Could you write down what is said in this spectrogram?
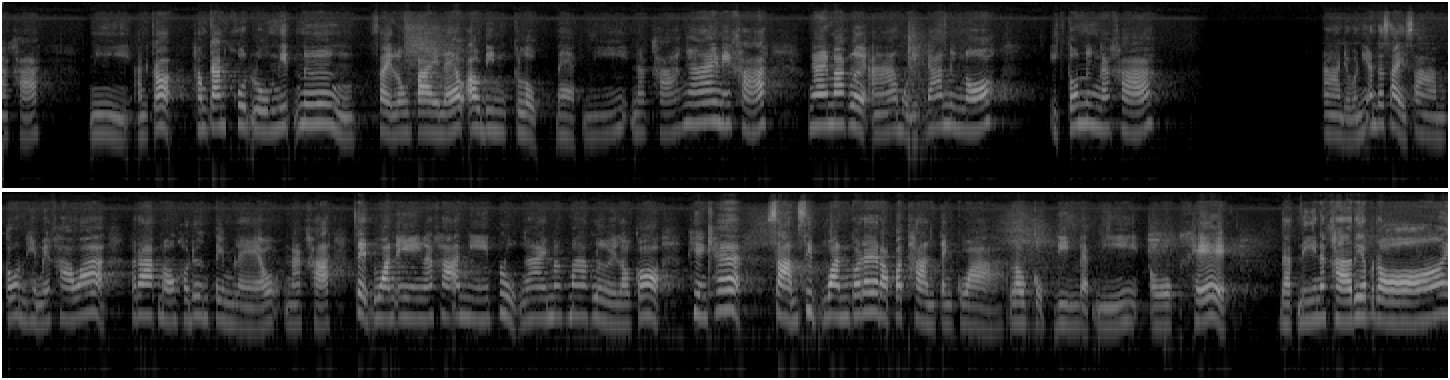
นะคะ นี่อันก็ทำการขุดหลุมนิดนึง ใส่ลงไปแล้วเอาดินกลบแบบนี้นะคะ ง่ายไหมคะ ง่ายมากเลยอ่าหมุนอีกด้านหนึ่งเนาะอีกต้นหนึ่งนะคะอ่าเดี๋ยววันนี้อันจะใส่ 3 ต้นเห็นไหมคะว่า รากน้องเขาเดินเต็มแล้วนะคะ 7 วันเองนะคะ อันนี้ปลูกง่ายมากๆเลย แล้วก็เพียงแค่ 30 วันก็ได้รับประทานแตงกวาเรากบดินแบบนี้ โอเค แบบนี้นะคะเรียบร้อย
